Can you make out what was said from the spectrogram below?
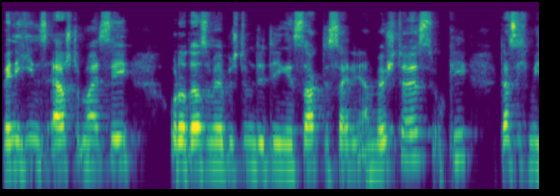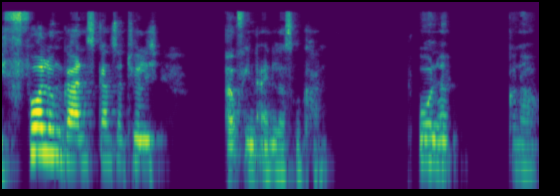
wenn ich ihn das erste Mal sehe oder dass er mir bestimmte Dinge sagt, es sei denn, er möchte es, okay, dass ich mich voll und ganz, ganz natürlich auf ihn einlassen kann. Ohne, genau,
